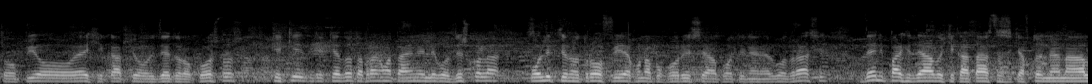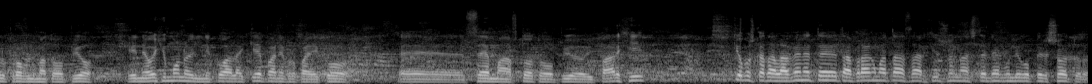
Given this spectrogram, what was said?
το οποίο έχει κάποιο ιδιαίτερο κόστος και, εκεί, και εδώ τα πράγματα είναι λίγο δύσκολα. Πολλοί κτηνοτρόφοι έχουν αποχωρήσει από την ενεργό δράση. Δεν υπάρχει διάδοχη κατάσταση και αυτό είναι ένα άλλο πρόβλημα το οποίο είναι όχι μόνο ελληνικό αλλά και πανευρωπαϊκό ε, θέμα αυτό το οποίο υπάρχει και όπως καταλαβαίνετε τα πράγματα θα αρχίσουν να στενεύουν λίγο περισσότερο.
